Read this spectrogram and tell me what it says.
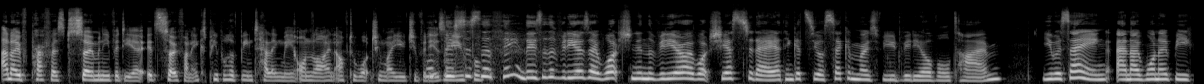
And I've prefaced so many videos. It's so funny because people have been telling me online after watching my YouTube videos. Well, this is prob- the thing. These are the videos I watched, and in the video I watched yesterday, I think it's your second most viewed video of all time. You were saying, and I want to be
